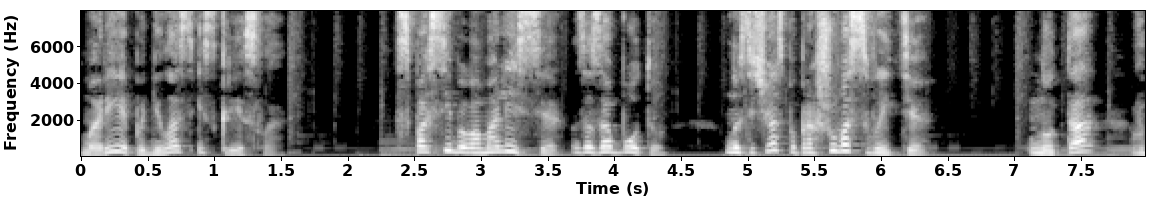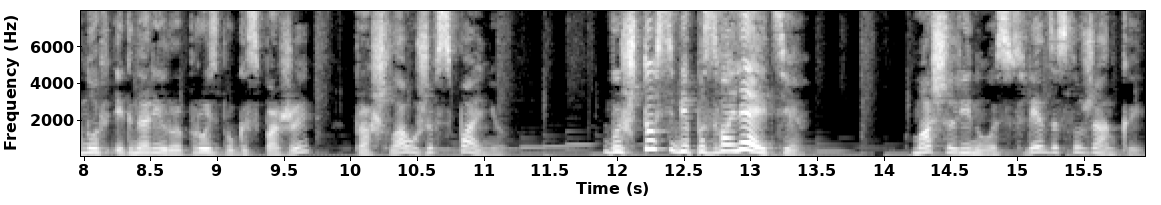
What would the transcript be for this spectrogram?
Мария поднялась из кресла. «Спасибо вам, Алисия, за заботу, но сейчас попрошу вас выйти». Но та, вновь игнорируя просьбу госпожи, прошла уже в спальню. «Вы что себе позволяете?» Маша ринулась вслед за служанкой.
